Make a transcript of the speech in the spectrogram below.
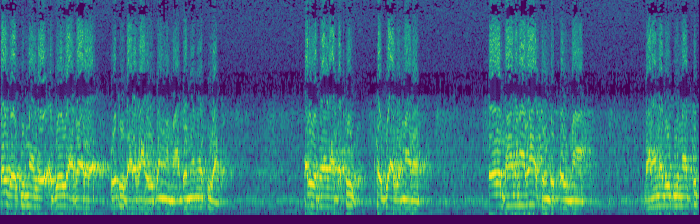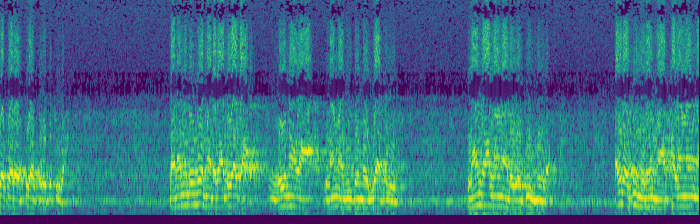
စိတ်ကိုရှိမှလည်းအကျိုးရသွားတဲ့ဝိသုတာရကတွေကျမ်းမှာတနည်းနည်းရှိပါတယ်အဲ့ဒီထဲကတစ်ခု ထုတ်ပြကြမှာတော့ဟောဘာဝနာကအချိန်တစ်ချိန်မှာဗာရဏတိဒီမှာဖြစ်တဲ့ကြတဲ့ပြည့်ကလေးတစ်ခုပါဗာရဏတိမြို့မှာတရားတရားကဝေနာကလမ်းမကြီးတင်းတော့ရပ်ပြီးလမ်းသားလမ်းသားတွေကိုကြည့်နေတယ်အဲ့ဒါကြည့်နေတဲ့မှာခလန်းလန်းက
